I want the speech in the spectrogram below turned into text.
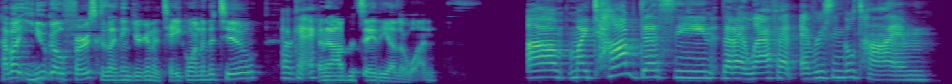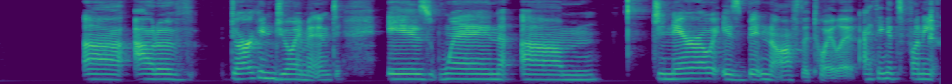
How about you go first because I think you're going to take one of the two, Okay. and then I'll just say the other one. Um, my top death scene that I laugh at every single time, uh, out of dark enjoyment, is when um Gennaro is bitten off the toilet. I think it's funny.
